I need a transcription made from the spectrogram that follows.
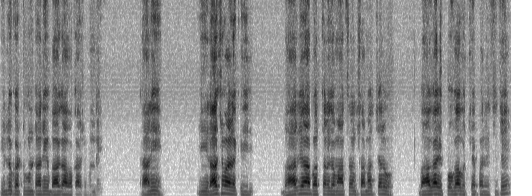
ఇల్లు కట్టుకుంటానికి బాగా అవకాశం ఉంది. కానీ ఈ రాశి వాళ్ళకి భార్యాభర్తలుగా మాత్రం సమస్యలు బాగా ఎక్కువగా వచ్చే పరిస్థితి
